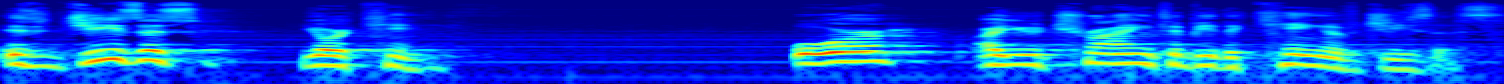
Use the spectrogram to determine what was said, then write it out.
Is Jesus your king? Or are you trying to be the king of Jesus?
